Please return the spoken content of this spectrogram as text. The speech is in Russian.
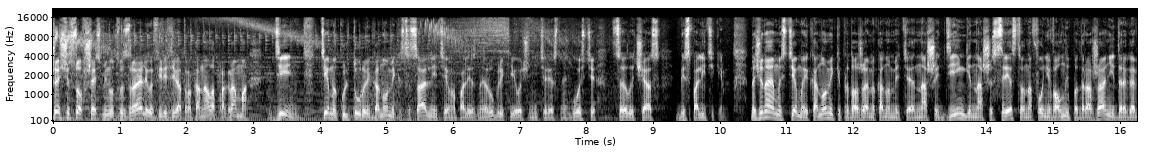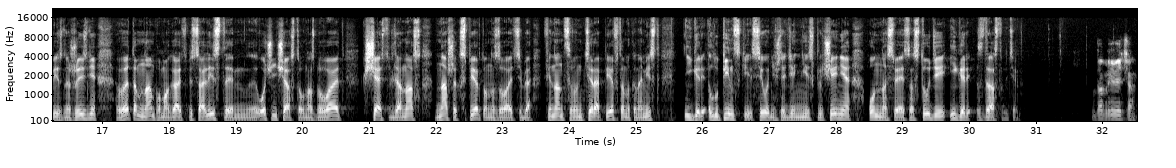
6 часов 6 минут в Израиле. В эфире 9 канала программа «День». Темы культуры, экономики, социальные темы, полезные рубрики и очень интересные гости. Целый час без политики. Начинаем мы с темы экономики. Продолжаем экономить наши деньги, наши средства на фоне волны подорожаний и дороговизны жизни. В этом нам помогают специалисты. Очень часто у нас бывает, к счастью для нас, наш эксперт, он называет себя финансовым терапевтом, экономист Игорь Лупинский. Сегодняшний день не исключение. Он на связи со студией. Игорь, здравствуйте. Добрый вечер.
